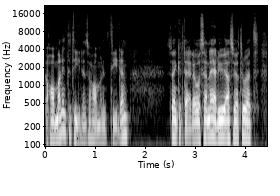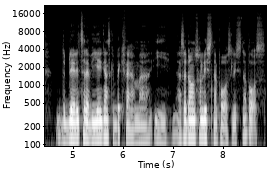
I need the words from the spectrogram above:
Har man inte tiden så har man inte tiden. Så enkelt är det. Och sen är det ju, alltså jag tror att det blir lite sådär, vi är ganska bekväma i, alltså de som lyssnar på oss, lyssnar på oss.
